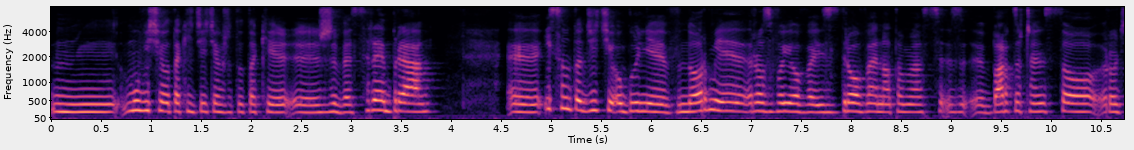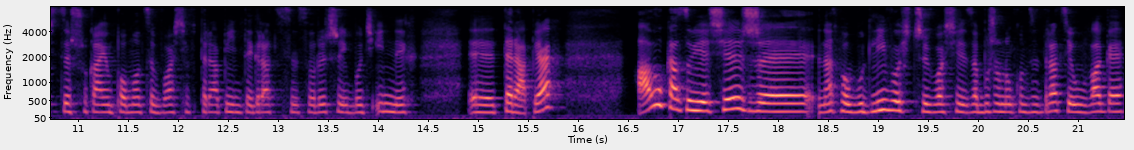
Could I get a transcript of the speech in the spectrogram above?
Mm, mówi się o takich dzieciach, że to takie y, żywe srebra. Y, I są to dzieci ogólnie w normie rozwojowej, zdrowe, natomiast bardzo często rodzice szukają pomocy właśnie w terapii integracji sensorycznej bądź innych y, terapiach. A okazuje się, że nadpobudliwość czy właśnie zaburzoną koncentrację, uwagę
